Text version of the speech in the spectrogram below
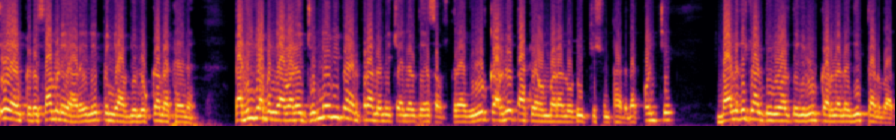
ਇਹ ਅੰਕੜੇ ਸਾਹਮਣੇ ਆ ਰਹੇ ਨੇ, ਪੰਜਾਬ ਦੇ ਲੋਕਾਂ ਦਾ ਕਹਿਣਾ ਤਾਂ ਠੀਕ ਹੈ, ਪੰਜਾਬ ਵਾਲੇ ਜਿੰਨੇ ਵੀ ਭੈਣ ਭਰਾ ਨਵੇਂ ਚੈਨਲ ਤੇ ਆ ਸਬਸਕ੍ਰਾਈਬ ਜ਼ਰੂਰ ਕਰ ਲਿਓ, ਤਾਂ ਕਿ ਆਉਣ ਵਾਲਾ ਨੋਟੀਫਿਕੇਸ਼ਨ ਤੁਹਾਡੇ ਤੱਕ ਪਹੁੰਚੇ। ਬੈਲ ਦੀ ਘੰਟੀ ਨੂੰ ਵਾਲ ਤੇ ਜ਼ਰੂਰ ਕਰ ਲੈਣਾ ਜੀ, ਧੰਨਵਾਦ।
